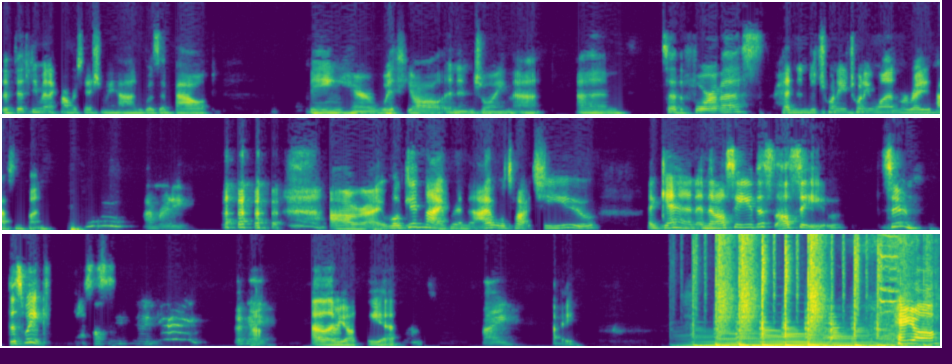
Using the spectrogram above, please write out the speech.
the 50 minute conversation we had was about being here with y'all and enjoying that. Um, so the four of us heading into 2021, we're ready to have some fun. Woo-hoo. I'm ready. all right. Well, good night, Brenda. I will talk to you again, and then I'll see you this. I'll see you soon this week. I'll see you soon. Yay! Okay. I love you. I'll see ya. Bye. Bye. Hey y'all,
